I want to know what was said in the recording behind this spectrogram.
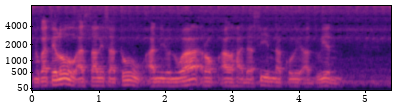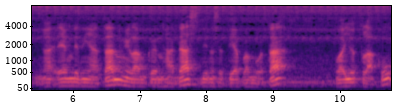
Nu katilu asali satu an yunwa rof al hadasi inda kuli adwin. Nah, yang diniatan ngilangkeun hadas dina setiap anggota wayut laku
